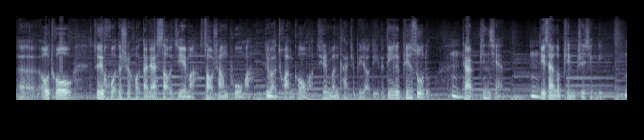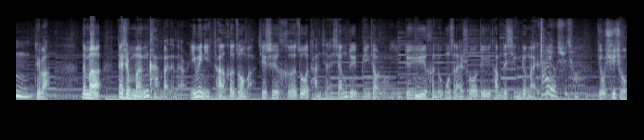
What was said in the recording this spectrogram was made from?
呃 O to O 最火的时候，大家扫街嘛，扫商铺嘛，对吧？嗯团购嘛，其实门槛是比较低的。第一个拼速度，嗯第二拼钱，嗯第三个拼执行力，嗯对吧？那么，但是门槛摆在那儿，因为你谈合作嘛，其实合作谈起来相对比较容易。对于很多公司来说，对于他们的行政来说，有需求，有需求，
